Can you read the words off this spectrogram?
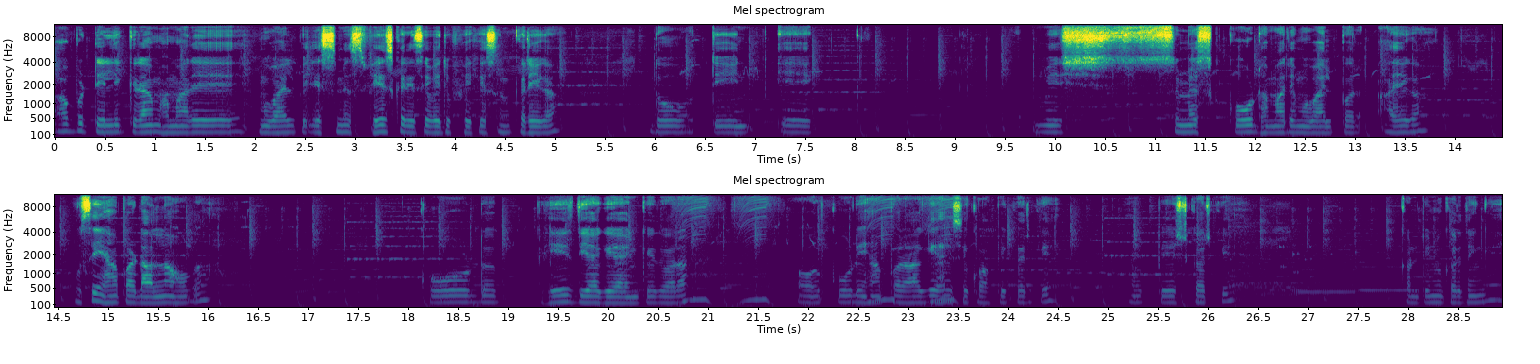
अब टेलीग्राम हमारे मोबाइल पे एसएमएस भेज कर इसे वेरिफिकेशन करेगा। दो, तीन, एक, मिस एस कोड हमारे मोबाइल पर आएगा, उसे यहाँ पर डालना होगा। कोड भेज दिया गया है इनके द्वारा, और कोड यहाँ पर आ गया है, इसे कॉपी करके पेस्ट करके, कंटिन्यू कर देंगे,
